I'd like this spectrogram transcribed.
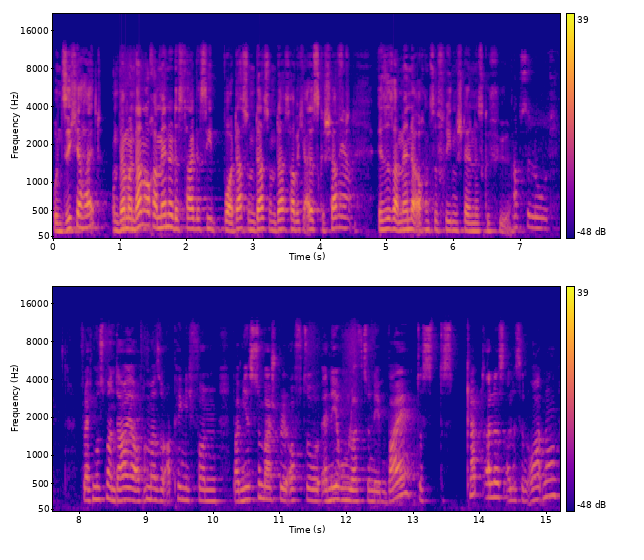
und Sicherheit. Und wenn man dann auch am Ende des Tages sieht, boah, das und das und das habe ich alles geschafft, Ja. ist es am Ende auch ein zufriedenstellendes Gefühl. Absolut. Vielleicht muss man da ja auch immer so abhängig von, bei mir ist zum Beispiel oft so, Ernährung läuft so nebenbei, das, das klappt alles, alles in Ordnung,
